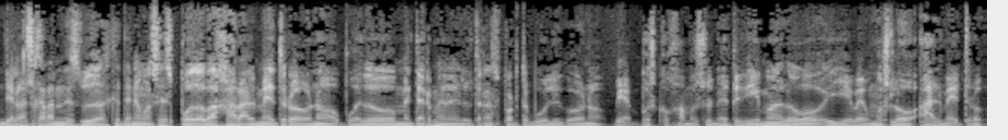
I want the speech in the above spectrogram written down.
de las grandes dudas que tenemos es ¿puedo bajar al metro o no? ¿Puedo meterme en el transporte público o no? Bien, pues cojamos un epidemiólogo y llevémoslo al metro.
